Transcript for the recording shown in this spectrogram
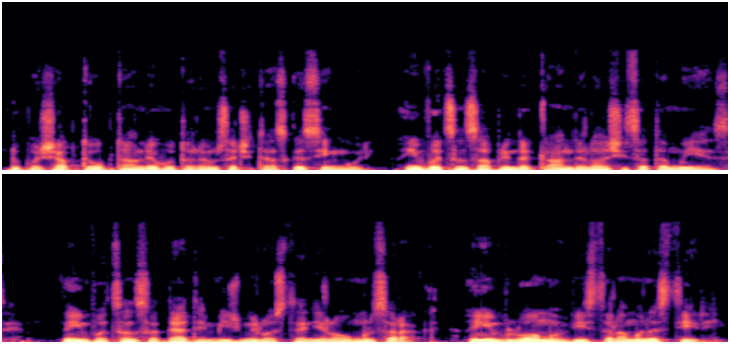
După șapte-opt ani le hotărâm să citească singuri. Îi învățăm să aprindă candela și să tămâieze. Îi învățăm să dea de mici milostenie la omul sărac. Îi învluăm în vizită la mănăstiri.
